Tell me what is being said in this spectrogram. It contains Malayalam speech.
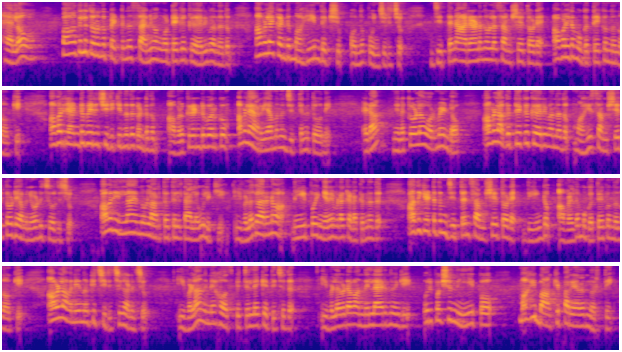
ഹലോ? വാതിൽ തുറന്ന് പെട്ടെന്ന് സനു അങ്ങോട്ടേക്ക് കയറി വന്നതും അവളെ കണ്ട് മഹിയും ദക്ഷും ഒന്ന് പുഞ്ചിരിച്ചു. ജിത്തൻ ആരാണെന്നുള്ള സംശയത്തോടെ അവളുടെ മുഖത്തേക്കൊന്ന് നോക്കി. അവർ രണ്ടുപേരും ചിരിക്കുന്നത് കണ്ടതും അവർക്ക് രണ്ടുപേർക്കും അവളെ അറിയാമെന്ന് ജിത്തന് തോന്നി. എടാ നിനക്കുള്ള ഓർമ്മയുണ്ടോ? അവൾ അകത്തേക്ക് കയറി വന്നതും മഹി സംശയത്തോടെ അവനോട് ചോദിച്ചു. അവനില്ല എന്നുള്ള അർത്ഥത്തിൽ തല തലകുലുക്കി. ഇവൾ കാരണമാ നീ ഇപ്പോൾ ഇങ്ങനെ ഇവിടെ കിടക്കുന്നത്? അത് കേട്ടതും ജിത്തൻ സംശയത്തോടെ വീണ്ടും അവളുടെ മുഖത്തേക്കൊന്ന് നോക്കി. അവൾ അവനെ നോക്കി ചിരിച്ചു കാണിച്ചു. ഇവളാ നിന്നെ ഹോസ്പിറ്റലിലേക്ക് എത്തിച്ചത്. ഇവളിവിടെ വന്നില്ലായിരുന്നുവെങ്കിൽ ഒരു പക്ഷെ നീ ഇപ്പോൾ മഹി ബാക്കി പറയാതെ നിർത്തി.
